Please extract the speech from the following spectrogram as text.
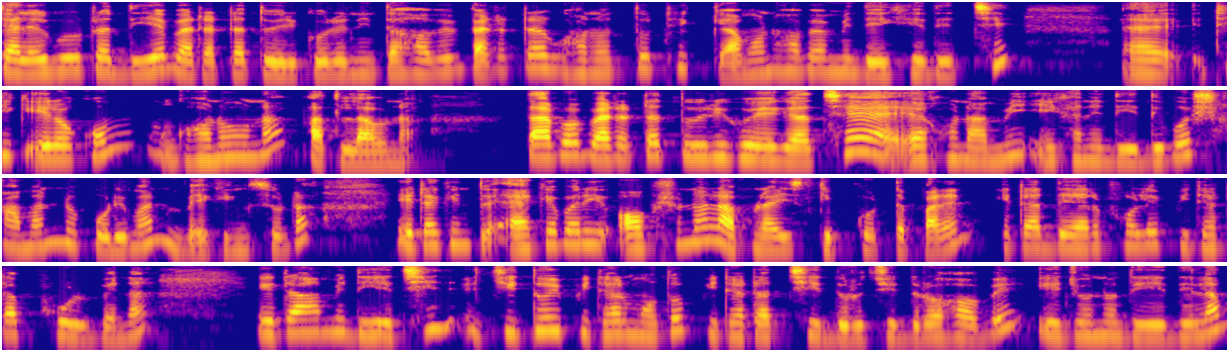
চালের গুঁড়োটা দিয়ে ব্যাটারটা তৈরি করে নিতে হবে। ব্যাটারটার ঘনত্ব ঠিক কেমন হবে আমি দেখিয়ে দিচ্ছি। ঠিক এরকম, ঘনও না, পাতলাও না। তারপর ব্যাটারটা তৈরি হয়ে গেছে। এখন আমি এখানে দিয়ে দিব সামান্য পরিমাণ বেকিং সোডা। এটা কিন্তু একেবারেই অপশনাল, আপনারা স্কিপ করতে পারেন। এটা দেওয়ার ফলে পিঠাটা ফুলবে না। এটা আমি দিয়েছি চিতই পিঠার মতো, পিঠাটা ছিদ্র ছিদ্র হবে, এজন্য দিয়ে দিলাম।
